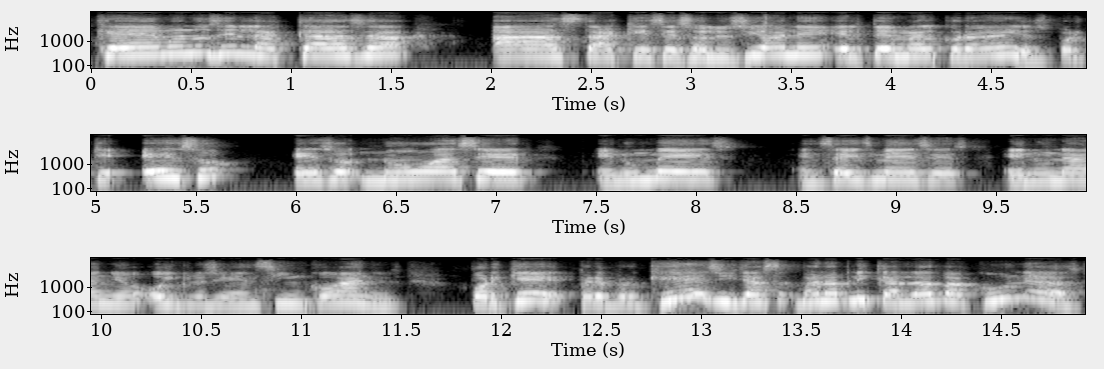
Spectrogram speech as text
quedémonos en la casa hasta que se solucione el tema del coronavirus, porque eso, eso no va a ser en un mes, en seis meses, en un año o inclusive en cinco años. ¿Por qué? ¿Pero por qué? Si ya van a aplicar las vacunas,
